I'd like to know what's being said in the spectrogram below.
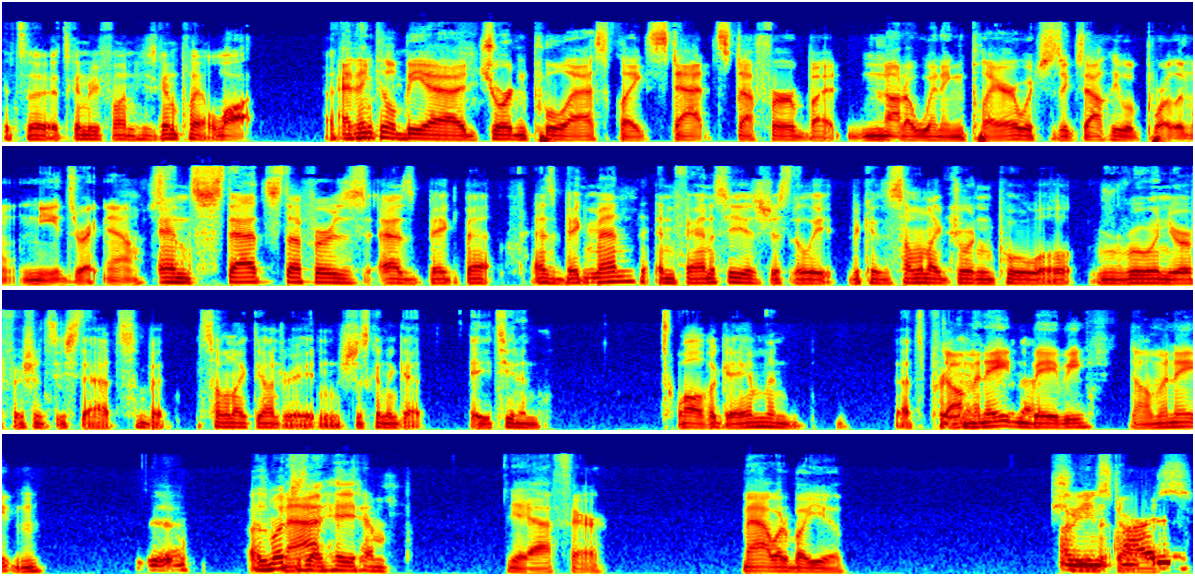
It's a it's gonna be fun. He's gonna play a lot. I think he'll be a Jordan Poole esque like stat stuffer, but not a winning player, which is exactly what Portland needs right now. So. And stat stuffers as big bet as big men in fantasy is just elite because someone like Jordan Poole will ruin your efficiency stats, but someone like DeAndre Ayton is just gonna get 18 and 12 a game, and that's pretty dominating, baby, dominating. Yeah. As much Matt? as I hate him, Yeah, fair. Matt, what about you? I mean, Shooting stars.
